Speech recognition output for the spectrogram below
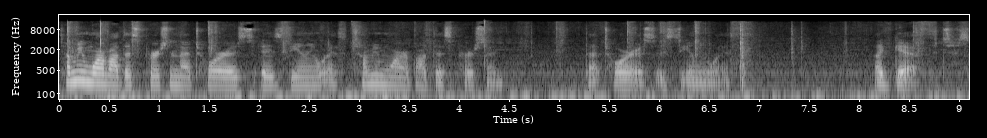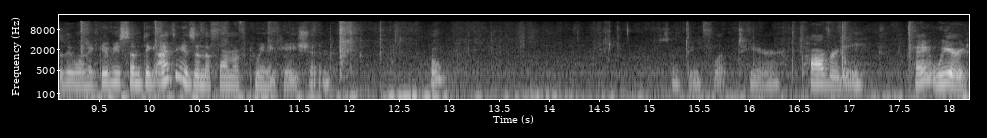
Tell me more about this person that Taurus is dealing with. Tell me more about this person that Taurus is dealing with. A gift. So they want to give you something. I think it's in the form of communication. Oh. Something flipped here. Poverty. Okay, weird.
